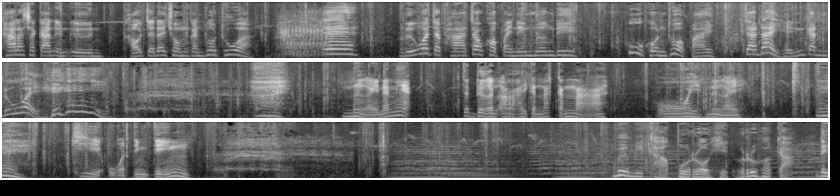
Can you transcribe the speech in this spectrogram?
ข้าราชการอื่นๆ เขาจะได้ชมกันทั่วๆ เอะหรือว่าจะพาเจ้าเข้าไปในเมืองดี ผู้คนทั่วไปจะได้เห็นกันด้วย เฮ้ยเหนื่อยนะเนี่ย จะเดินอะไรกันนักกันหนา โอ้ยเหนื่อยเฮ้ยขี้อวดจริง เมื่อมีข่าวปุโรหิตรุหกะได้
